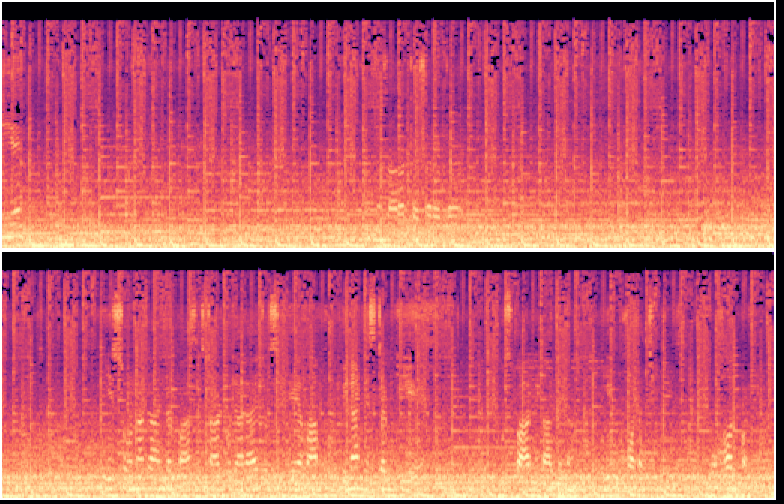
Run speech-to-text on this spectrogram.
ली है। नज़ारा कैसा रहता है? ये सोना का अंडर पास स्टार्ट हो जा रहा है, जो सीधे अब आप बिना डिस्टर्ब किए उस पार निकाल देगा। ये बहुत अच्छी चीज़ बहुत बढ़िया।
